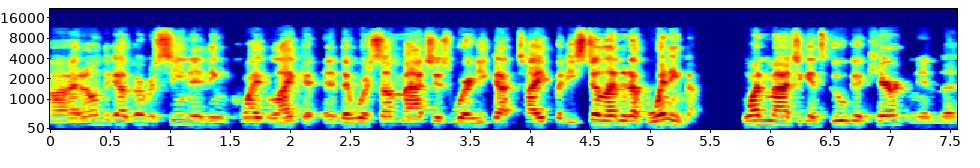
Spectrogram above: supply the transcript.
I don't think I've ever seen anything quite like it. There were some matches where he got tight, but he still ended up winning them. One match against Guga Kuerten in the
